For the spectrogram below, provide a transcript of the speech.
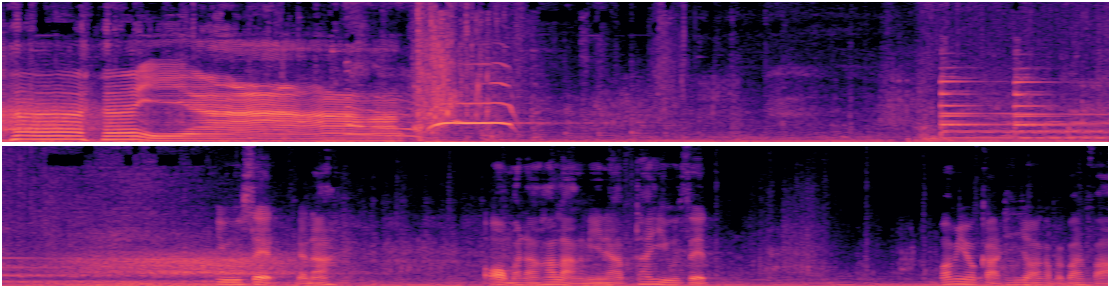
ฮิวเสร็จเดี๋ยวนะ ออกมาทางข้างหลังนี้นะครับ ถ้าฮิวเสร็จ ว่ามีโอกาสที่ย้อนกลับไปบ้านฟ้า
